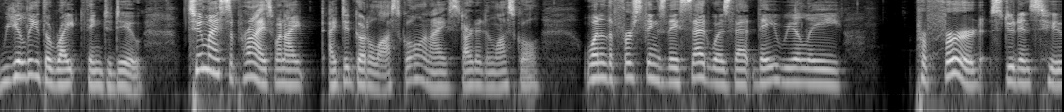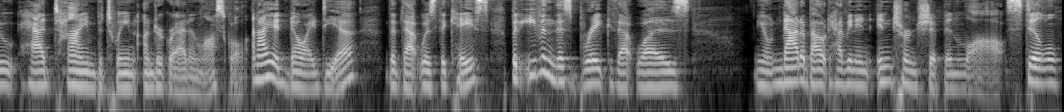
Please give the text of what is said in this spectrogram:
really the right thing to do. To my surprise, when I, I did go to law school and I started in law school, one of the first things they said was that they really preferred students who had time between undergrad and law school. And I had no idea that that was the case. But even this break that was, you know, not about having an internship in law still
